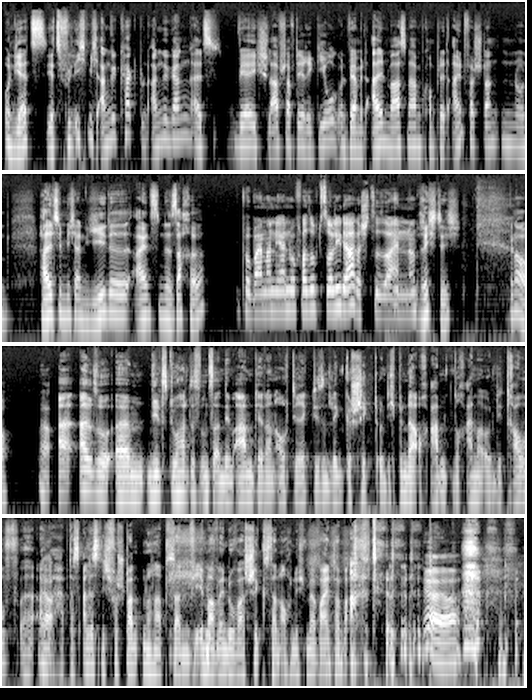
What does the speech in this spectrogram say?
und jetzt? Jetzt fühle ich mich angekackt und angegangen, als wäre ich Schlafschaft der Regierung und wäre mit allen Maßnahmen komplett einverstanden und halte mich an jede einzelne Sache. Wobei man ja nur versucht, solidarisch zu sein, ne? Richtig. Genau. Ja. Also, ähm, Nils, du hattest uns an dem Abend ja dann auch direkt diesen Link geschickt und ich bin da auch abends noch einmal irgendwie drauf, äh, Ja. hab das alles nicht verstanden und hab's dann, wie immer, wenn du was schickst, dann auch nicht mehr weiter beachtet. Ja, ja.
